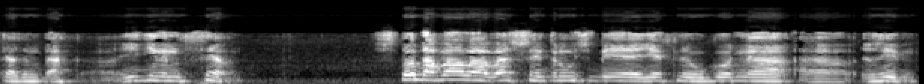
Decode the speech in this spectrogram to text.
скажем так, единым целым? Что давало вашей дружбе, если угодно, э, жизнь?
